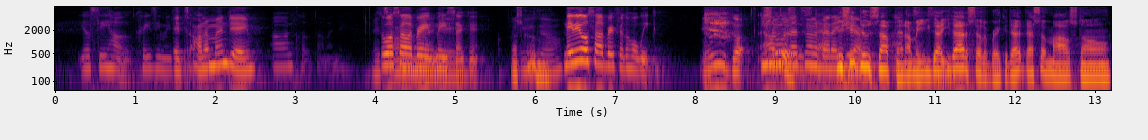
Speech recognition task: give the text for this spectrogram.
You'll see how crazy my. It's on a Monday. Oh, I'm closed on Monday. It's so we'll celebrate Monday. May second. That's There cool. go. Maybe we'll celebrate for the whole week. There you go. You I'll know that's not a bad idea. You should do something. I mean, you got you got to celebrate it. That that's a milestone.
